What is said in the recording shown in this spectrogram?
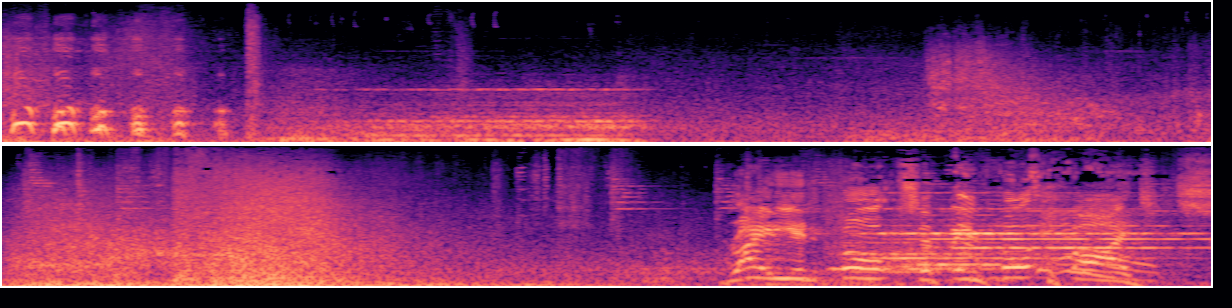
Radiant forts have been fortified.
